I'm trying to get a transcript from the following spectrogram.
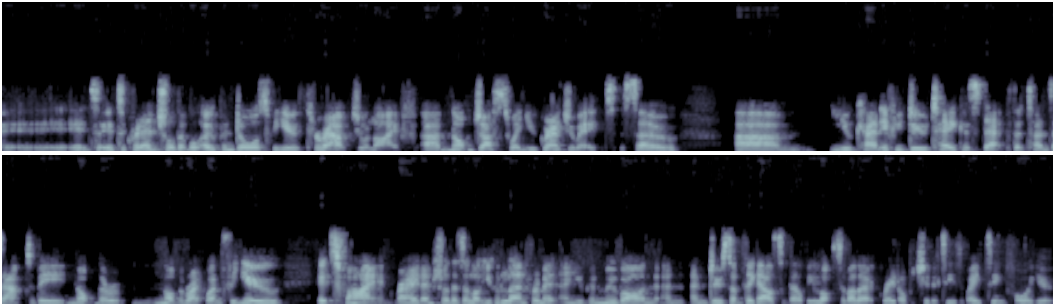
it's it's a credential that will open doors for you throughout your life, um, not just when you graduate. So um, you can if you do take a step that turns out to be not the not the right one for you it's fine right i'm sure there's a lot you can learn from it and you can move on and and do something else and there'll be lots of other great opportunities waiting for you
